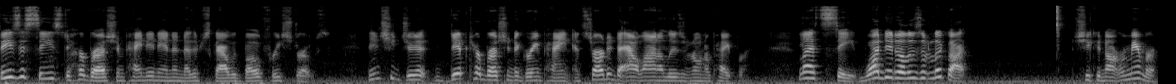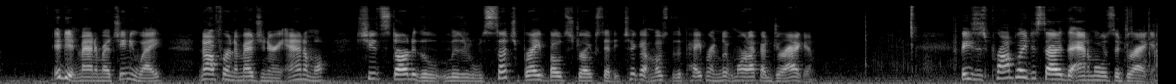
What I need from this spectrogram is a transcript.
Beezus seized her brush and painted in another sky with bold, free strokes. Then she dipped her brush into green paint and started to outline a lizard on her paper. Let's see, what did a lizard look like? She could not remember. It didn't matter much anyway, not for an imaginary animal. She had started the lizard with such brave, bold strokes that it took up most of the paper and looked more like a dragon. Beezus promptly decided the animal was a dragon.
